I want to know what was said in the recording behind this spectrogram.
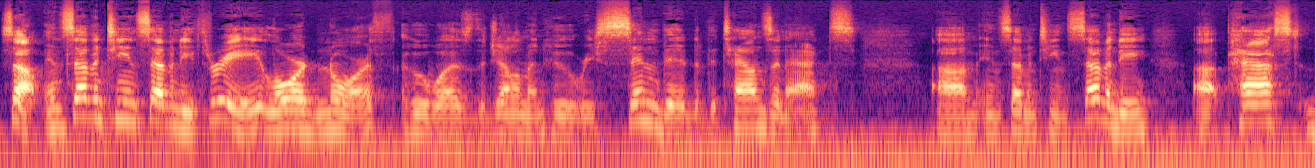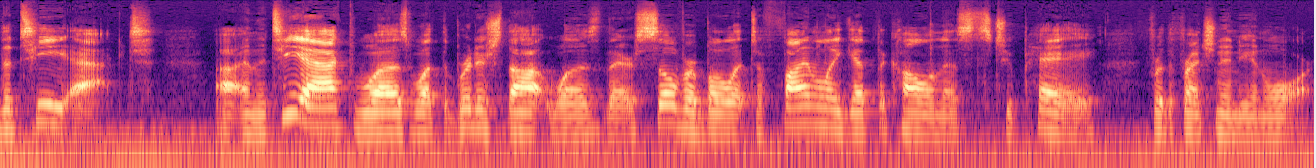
So, in 1773, Lord North, who was the gentleman who rescinded the Townshend Acts um, in 1770, uh, passed the Tea Act. Uh, and the Tea Act was what the British thought was their silver bullet to finally get the colonists to pay for the French and Indian War.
